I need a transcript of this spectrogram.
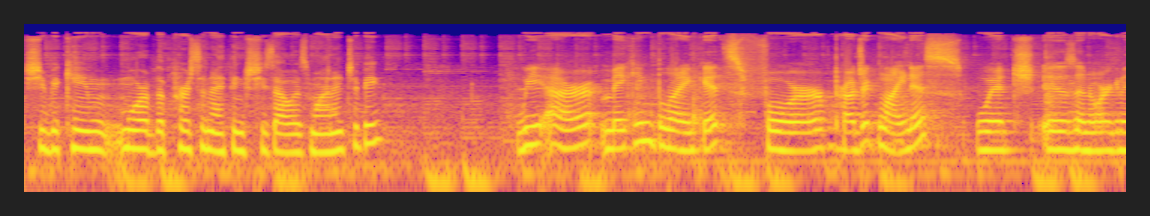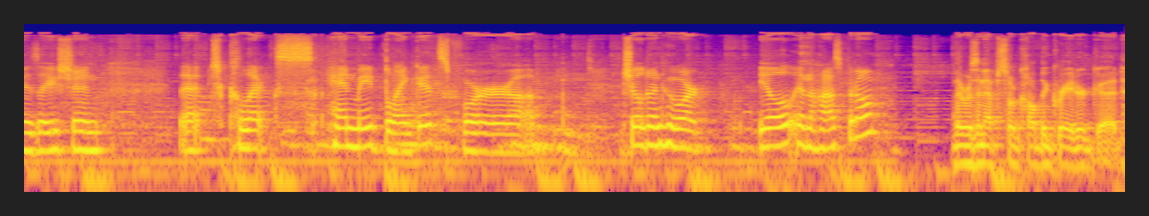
She became more of the person I think she's always wanted to be. We are making blankets for Project Linus, which is an organization that collects handmade blankets for uh, children who are ill in the hospital. There was an episode called The Greater Good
